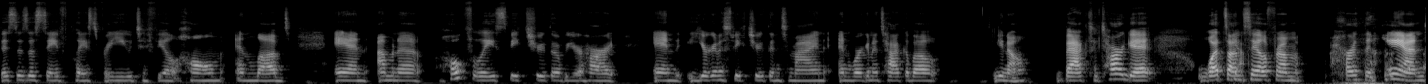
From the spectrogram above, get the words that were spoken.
this is a safe place for you to feel home and loved. And I'm going to hopefully speak truth over your heart and you're going to speak truth into mine. And we're going to talk about, you know, back to Target, what's on yeah. sale from hearth and hand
